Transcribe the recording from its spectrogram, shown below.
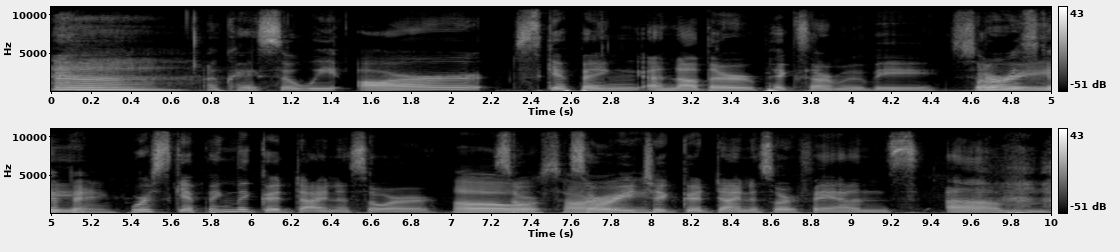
okay, so we are skipping another Pixar movie. What are we Sorry. skipping? We're skipping The Good Dinosaur. Oh, So- sorry. Sorry to Good Dinosaur fans. Um,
